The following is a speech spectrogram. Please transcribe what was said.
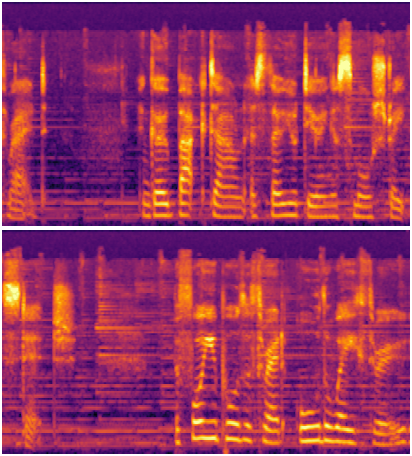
thread and go back down as though you're doing a small straight stitch. Before you pull the thread all the way through,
